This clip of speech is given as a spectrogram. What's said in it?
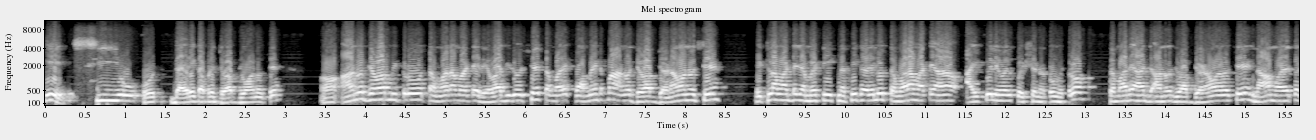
એ સીઓ ડાયરેક્ટ આપણે જવાબ જોવાનો છે. આનો જવાબ મિત્રો તમારા માટે રહેવા દીધો છે. તમારે કોમેન્ટમાં આનો જવાબ જણાવવાનો છે. એટલા માટે જ અમે ટીક નથી કરેલું. તમારા માટે આ આઈક્યુ લેવલ ક્વેશ્ચન હતો મિત્રો. તમારે આજ આનો જવાબ જણાવવાનો છે. ના મળે તો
